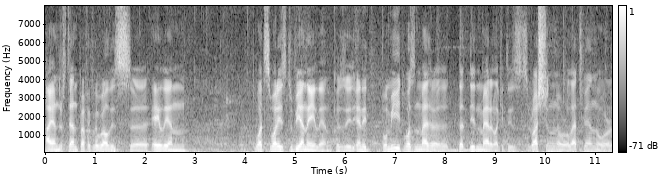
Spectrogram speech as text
I understand perfectly well this uh, alien what's what is to be an alien? Because and it for me it wasn't matter that didn't matter like it is russian or latvian or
